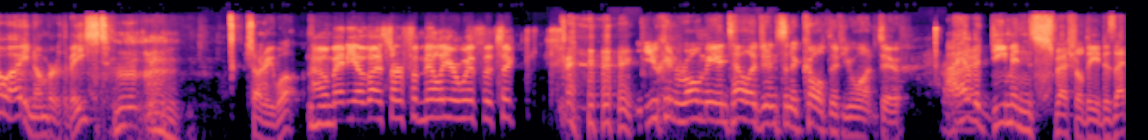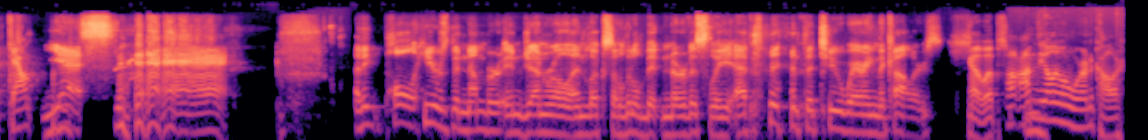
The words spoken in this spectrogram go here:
Oh, I number the beast. Sorry, what? How many of us are familiar with the tick? You can roll me intelligence and occult if you want to. I have a demon specialty. Does that count? Yes. I think Paul hears the number in general and looks a little bit nervously at, at the two wearing the collars. oh, whoops. I- I'm the only one wearing a collar.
